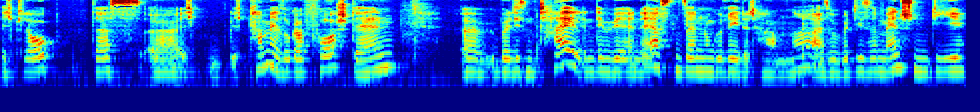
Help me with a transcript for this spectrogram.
ich glaube, dass äh, ich, ich kann mir sogar vorstellen, äh, über diesen Teil, in dem wir in der ersten Sendung geredet haben, ne? also über diese Menschen, die,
